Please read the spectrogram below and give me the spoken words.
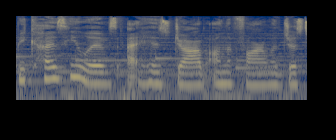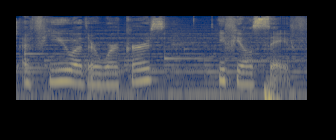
because he lives at his job on the farm with just a few other workers, he feels safe.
